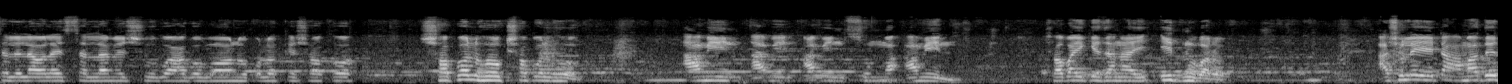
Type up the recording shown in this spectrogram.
সাল্লাহ আলাইসাল্লামের শুভ আগমন উপলক্ষে সকল, সফল হোক সফল হোক। আমিন আমিন আমিন, সুম্মা, আমিন। সবাইকে জানাই ঈদ মুবারক। আসলে এটা আমাদের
